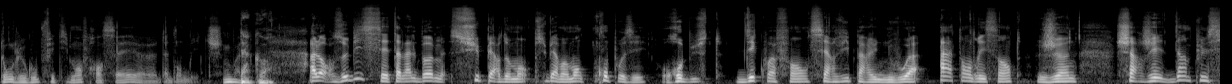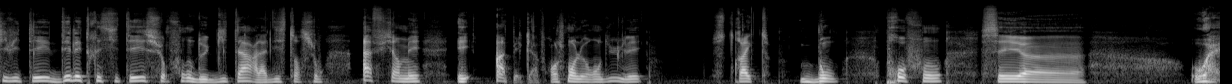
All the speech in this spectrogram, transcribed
Donc le groupe effectivement français euh, d'Admont Beach. Voilà. D'accord. Alors The Beast, c'est un album superbement, superbement composé, robuste, décoiffant, servi par une voix attendrissante, jeune, chargée d'impulsivité, d'électricité sur fond de guitare à la distorsion affirmée et impeccable. Franchement, le rendu, il est strict, bon, profond. C'est euh, ouais.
